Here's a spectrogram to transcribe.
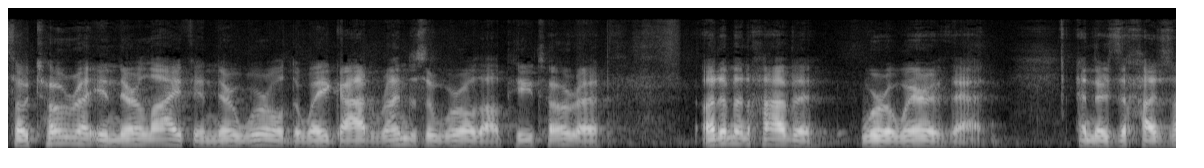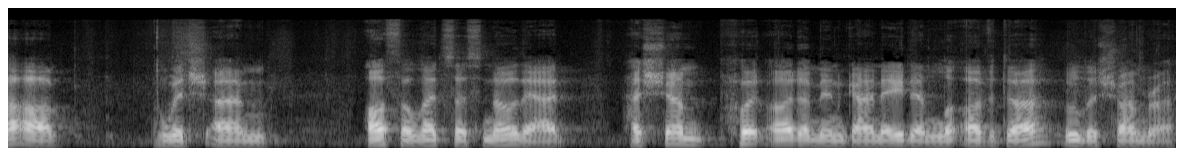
So Torah in their life, in their world, the way God runs the world, al pi Torah, Adam and Chava were aware of that. And there's a Chazal which um, also lets us know that Hashem put Adam in Gan Eden avda u'lashamra.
